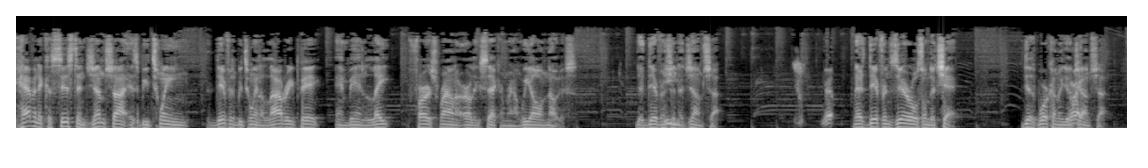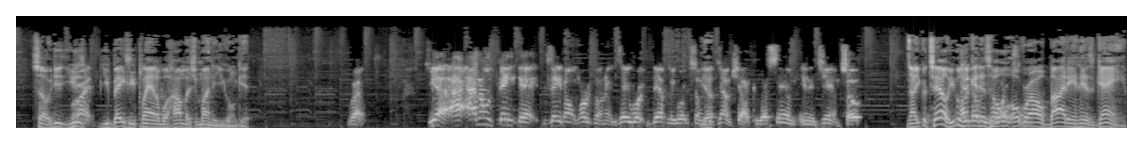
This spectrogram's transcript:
Having a consistent jump shot is between the difference between a lottery pick and being late first round or early second round. We all notice the difference in the jump shot. Yep. There's different zeros on the check. Just working on your Right. jump shot. So you you, Right. you basically planning well how much money you gonna get. Right. Yeah, I, I don't think that Zay don't work on it. Zay work definitely works on Yep. the jump shot because I see him in the gym. So Now you could tell. You look at his whole overall body and his game.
